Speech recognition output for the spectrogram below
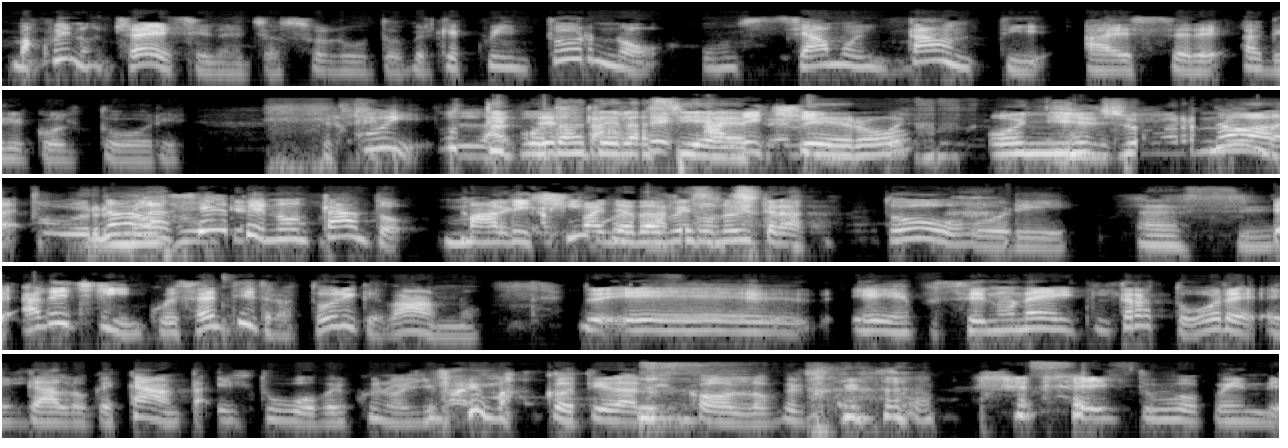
ma qui non c'è il silenzio assoluto, perché qui intorno siamo in tanti a essere agricoltori. Per cui Tutti potate la siepe, vero? Ogni giorno no, a turno. No, la siepe non tanto, ma alle 5 partono i trattori. Eh sì. Alle 5 senti i trattori che vanno e, e, se non è il trattore è il gallo che canta, il tuo, per cui non gli puoi manco tirare il collo, per cui insomma, è il tuo, quindi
